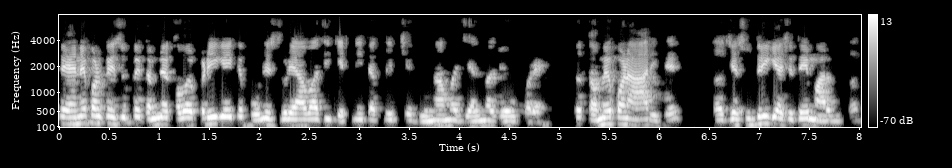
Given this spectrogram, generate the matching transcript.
તો એને પણ કહીશું કે તમને ખબર પડી ગઈ કે પોલીસ જોડે આવવાથી કેટલી તકલીફ છે, ગુનામાં જેલમાં જવું પડે. તો તમે પણ આ રીતે જે સુધરી ગયા છે તે માર્ગ પર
